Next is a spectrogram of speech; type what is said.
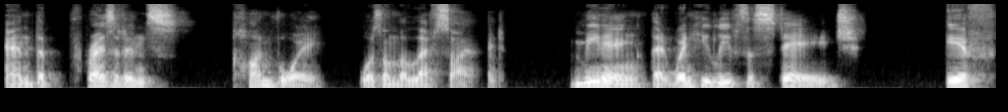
and the president's convoy was on the left side meaning that when he leaves the stage if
